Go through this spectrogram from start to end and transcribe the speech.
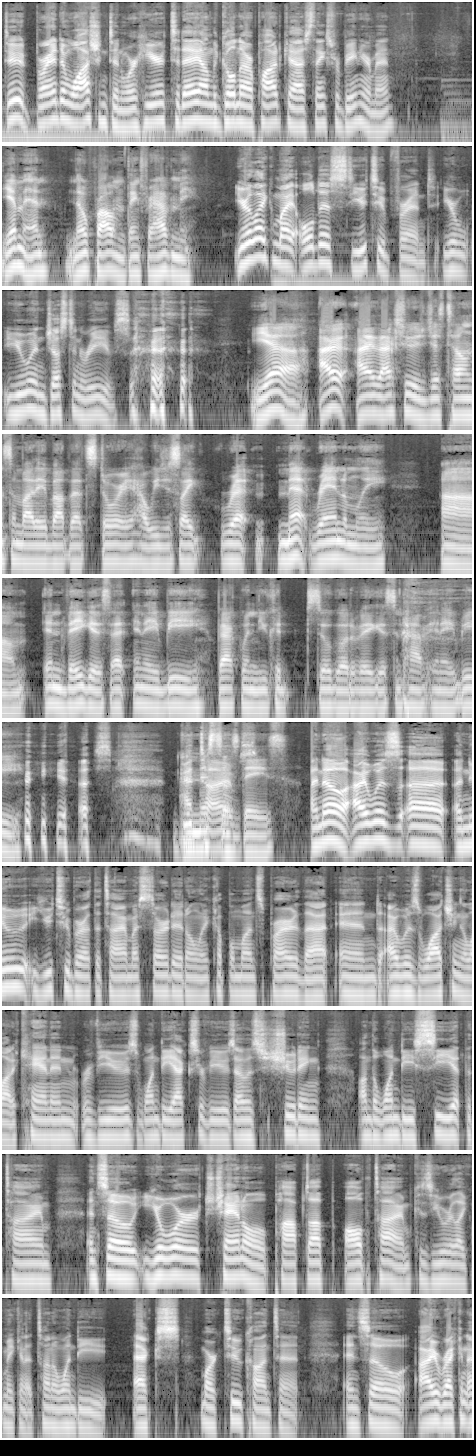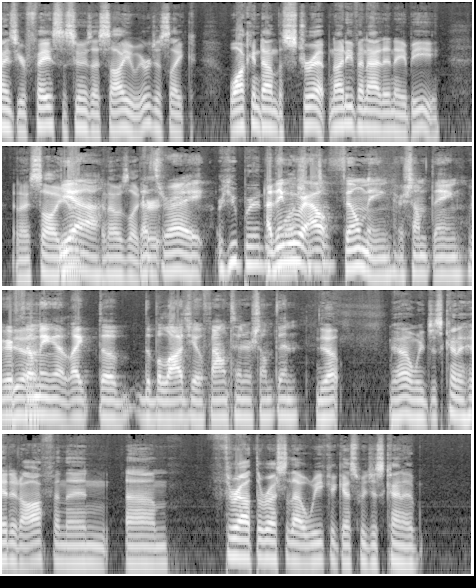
Dude, Brandon Washington, we're here today on the Golden Hour podcast. Thanks for being here, man. Yeah, man. No problem. Thanks for having me. You're like my oldest YouTube friend. You're you and Justin Reeves. yeah, I I actually was just telling somebody about that story how we just like re- met randomly um, in Vegas at NAB back when you could still go to Vegas and have NAB. yes. Good I miss times. those days. I know. I was uh, a new YouTuber at the time. I started only a couple months prior to that, and I was watching a lot of Canon reviews, 1DX reviews. I was shooting on the 1DC at the time, and so your channel popped up all the time because you were like making a ton of 1DX Mark II content, and so I recognized your face as soon as I saw you. We were just like walking down the strip, not even at NAB and I saw you. Yeah, and I was like, "That's are, right." Are you Brandon? I think Washington? we were out filming or something. We were yeah. filming at like the the Bellagio fountain or something. Yep. Yeah, and we just kind of hit it off, and then um, throughout the rest of that week, I guess we just kind of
